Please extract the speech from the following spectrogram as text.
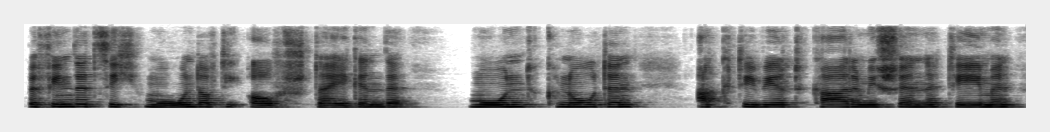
befindet sich Mond auf die aufsteigende Mondknoten, aktiviert karmische Themen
